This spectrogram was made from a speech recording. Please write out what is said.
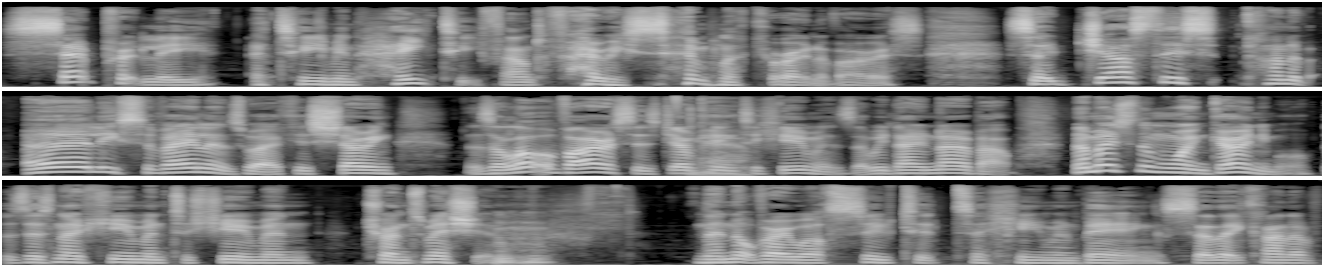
Separately, a team in Haiti found a very similar coronavirus. So, just this kind of early surveillance work is showing there's a lot of viruses jumping yeah. into humans that we don't know about. Now, most of them won't go anymore because there's no human to human transmission. Mm-hmm. They're not very well suited to human beings. So, they kind of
